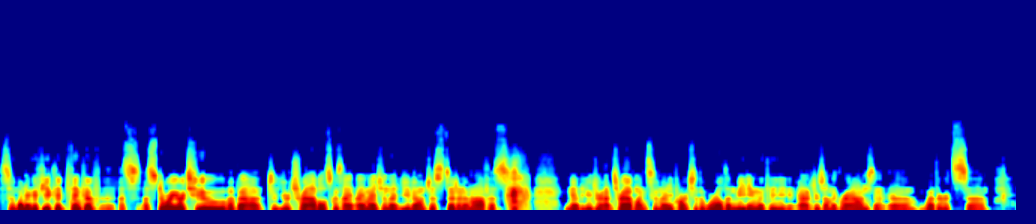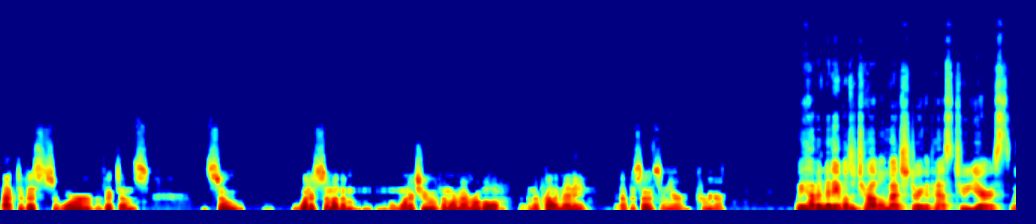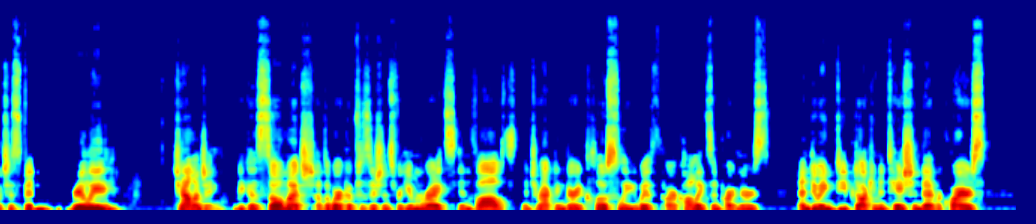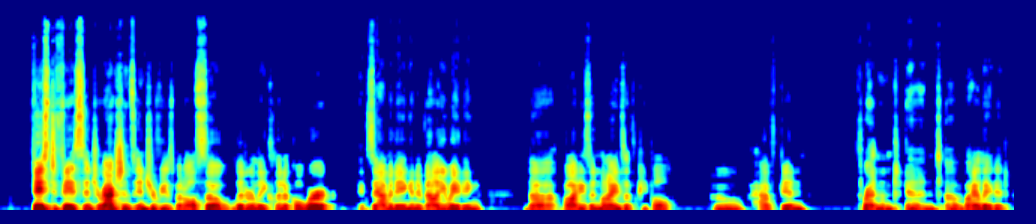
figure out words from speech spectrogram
So I'm wondering if you could think of a, a story or two about your travels, because I, I, imagine that you don't just sit in an office. you know that you're dra- traveling to many parts of the world and meeting with the actors on the ground, uh, whether it's uh, activists or victims. So, what are some of the one or two of the more memorable, and there are probably many episodes in your career? We haven't been able to travel much during the past two years, which has been really challenging because so much of the work of Physicians for Human Rights involves interacting very closely with our colleagues and partners and doing deep documentation that requires face to face interactions, interviews, but also literally clinical work, examining and evaluating the bodies and minds of people who have been threatened and um, violated.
